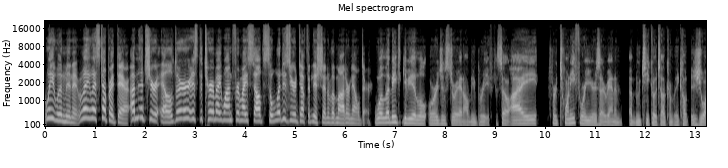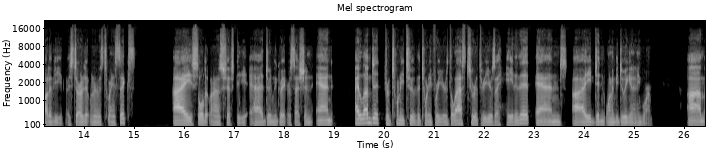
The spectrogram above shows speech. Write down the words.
wait one minute, wait, wait, stop right there. I'm not sure elder is the term I want for myself. So, what is your definition of a modern elder? Well, let me give you a little origin story and I'll be brief. So, I, for 24 years, I ran a, a boutique hotel company called Joie de Vivre. I started it when I was 26. I sold it when I was 50 uh, during the Great Recession. And I loved it for 22 of the 24 years. The last two or three years, I hated it and I didn't want to be doing it anymore. Um,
